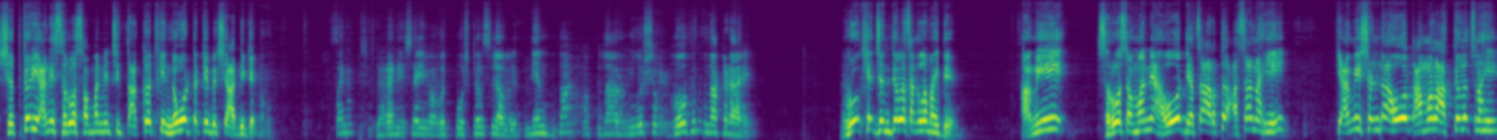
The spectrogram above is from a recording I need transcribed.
शेतकरी आणि सर्वसामान्यांची ताकद ही नव्वद टक्केपेक्षा अधिक आहे. पण घराणेशाहीबाबत पोस्टर्स लावलेत. नेमका आपला रोष रोख कुणाकडे आहे? रोग हे जनतेला चांगलं माहिती आहे. आम्ही सर्वसामान्य आहोत याचा अर्थ असा नाही की आम्ही शंड आहोत आम्हाला अक्कलच नाही.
